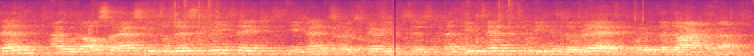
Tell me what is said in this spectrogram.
Then I would also ask you to list three things, events or experiences that you tend to be in the red or in the dark about.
